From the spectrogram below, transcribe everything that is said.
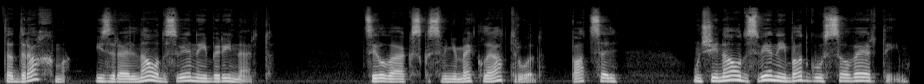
tad drahma, Izraēļa naudas vienība, ir inerta. Cilvēks, kas viņu meklē, atrod, paceļ, un šī naudas vienība atgūst savu vērtību.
